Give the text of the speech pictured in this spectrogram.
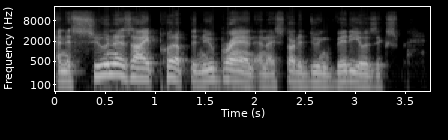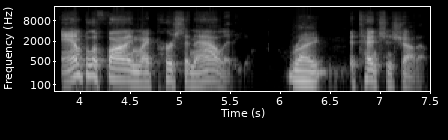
And as soon as I put up the new brand and I started doing videos amplifying my personality, right. attention shot up.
